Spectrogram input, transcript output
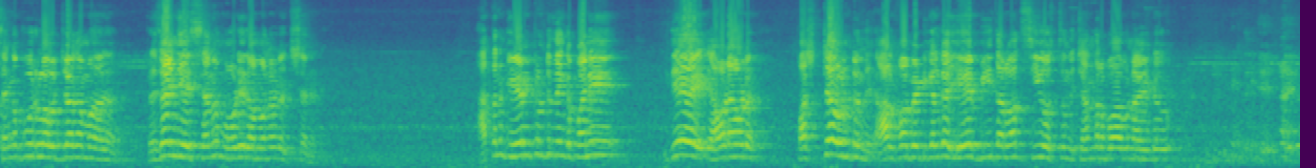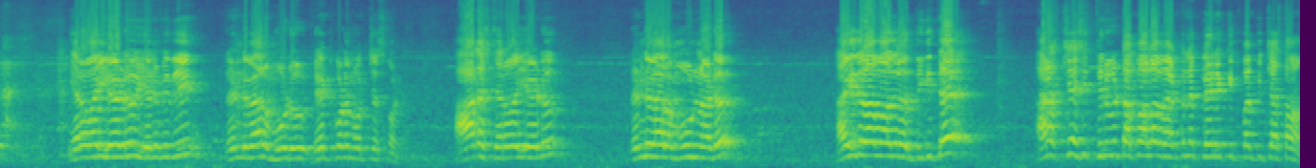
సింగపూర్లో ఉద్యోగం రిజైన్ చేశాను మోడీ రమ్మన్నాడు వచ్చానండి అతనికి ఏమిటి ఇంకా పని ఇదే ఎవడెవడు? ఫస్టే ఉంటుంది. ఆల్ఫాబెటికల్గా ఏ బి తర్వాత సి వస్తుంది. చంద్రబాబు నాయుడు. ఇరవై ఏడు ఎనిమిది రెండు వేల మూడు. డేట్ కూడా నోట్ చేసుకోండి. ఆగస్ట్ ఇరవై ఏడు రెండు వేల మూడు నాడు హైదరాబాద్లో దిగితే అరెస్ట్ చేసి తిరుగు టపాలో వెంటనే ప్లేన్ ఎక్కించి పంపించేస్తాం.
